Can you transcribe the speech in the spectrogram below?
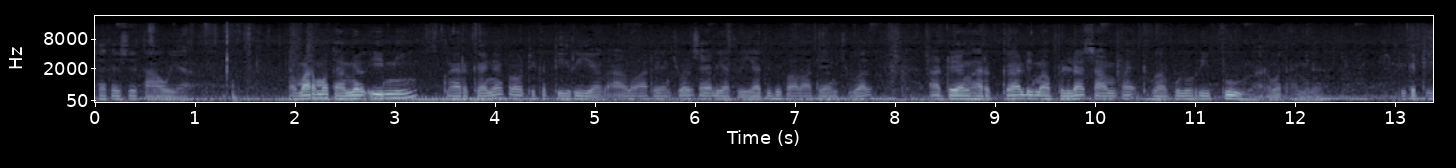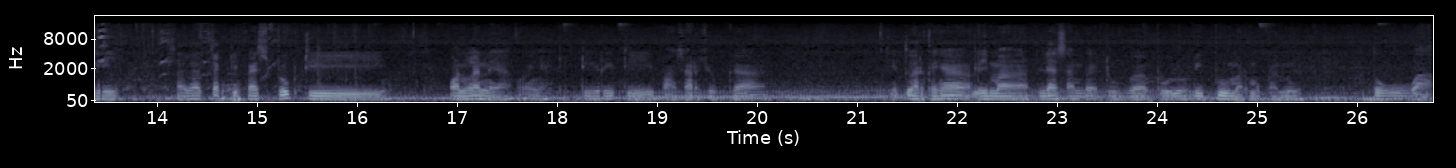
Saya kasih tahu ya. Marmut hamil ini harganya kalau di kediri ya kalau ada yang jual saya lihat-lihat itu kalau ada yang jual ada yang harga 15 sampai 20 ribu marmut hamil di kediri. Saya cek di facebook di online ya pokoknya di kediri di pasar juga itu harganya 15 sampai 20 ribu marmut hamil. Tua.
